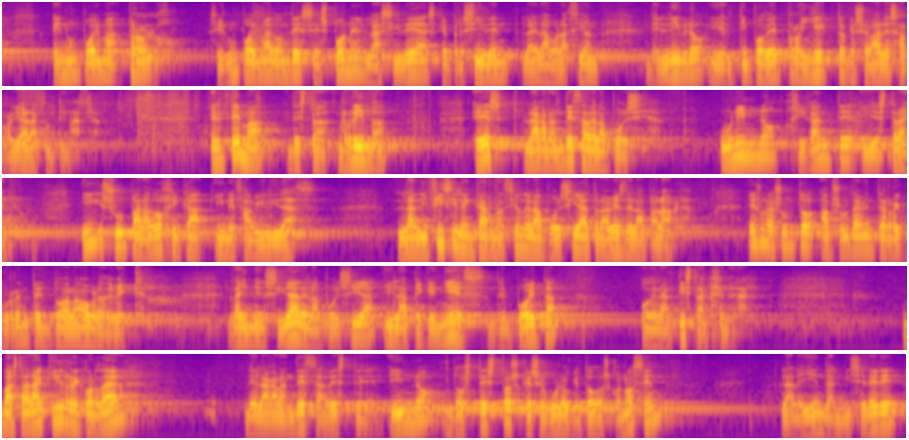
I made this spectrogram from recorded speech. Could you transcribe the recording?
en un poema prólogo, es decir, un poema donde se exponen las ideas que presiden la elaboración del libro y el tipo de proyecto que se va a desarrollar a continuación. El tema de esta rima es la grandeza de la poesía, un himno gigante y extraño, y su paradójica inefabilidad, la difícil encarnación de la poesía a través de la palabra. Es un asunto absolutamente recurrente en toda la obra de Becker. La inmensidad de la poesía y la pequeñez del poeta o del artista en general. Bastará aquí recordar de la grandeza de este himno dos textos que seguro que todos conocen, la leyenda del Miserere,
